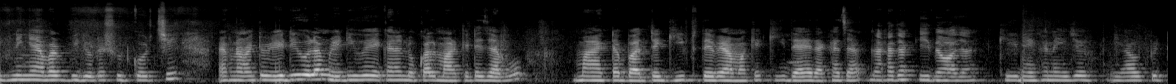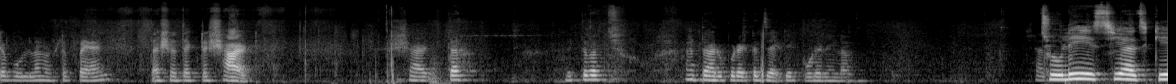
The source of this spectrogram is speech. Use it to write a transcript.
ইভিনিংয়ে আবার ভিডিওটা শ্যুট করছি। এখন আমি একটু রেডি হলাম রেডি হয়ে এখানে লোকাল মার্কেটে যাব। মা একটা বার্থডে গিফট দেবে আমাকে কি দেয় দেখা যাক। দেখা যাক কি দেওয়া যায়। কি এখানে এই যে এই আউটফিটটা পরলাম একটা প্যান্ট তার সাথে একটা শার্ট শার্টটা দেখতে পাচ্ছ? আর তার উপরে একটা জ্যাকেট পরে নিলাম। চলে এসেছি আজকে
